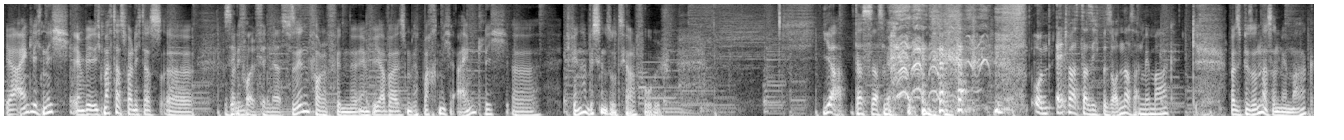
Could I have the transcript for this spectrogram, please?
Ja, eigentlich nicht. Irgendwie, ich mache das, weil ich das äh, sinnvoll finde. Sinnvoll finde, irgendwie, aber es macht mich eigentlich, äh, ich bin ein bisschen sozialphobisch. Ja, das ist das. Und etwas, das ich besonders an mir mag? Was ich besonders an mir mag,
